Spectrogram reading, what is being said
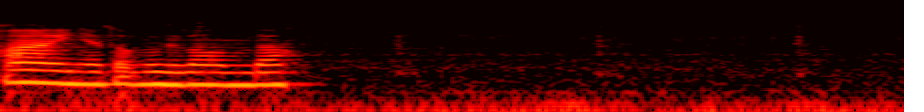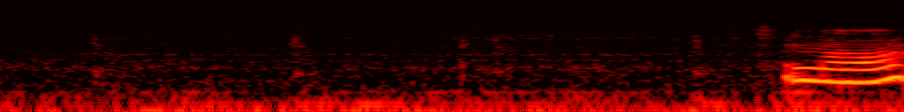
Fajnie to wygląda. No.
